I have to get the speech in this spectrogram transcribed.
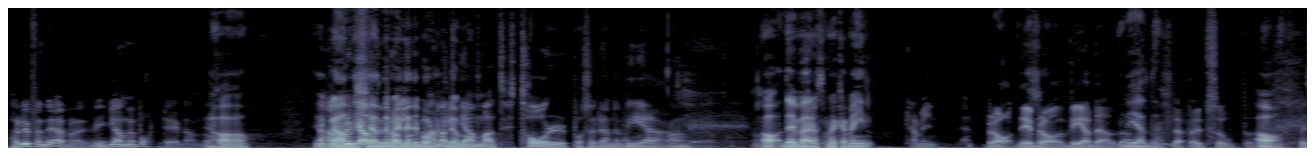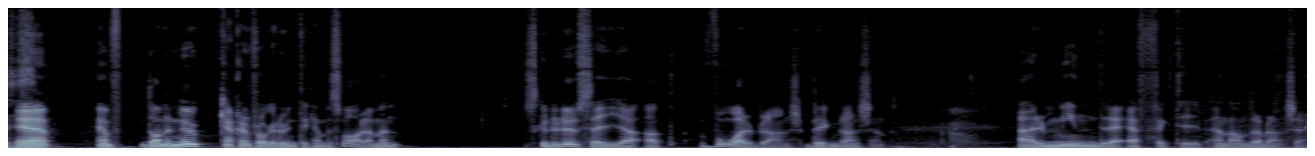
Har du funderat på det? Vi glömmer bort det ibland. Ja, Han ibland känner mig prata lite om- Han har ett bortglömd. gammalt torp och så renoverar han det. Ja, det värms med kamin. Kamin. Bra, det är bra. Vedeld. Ved. Släppa ut sot. Och så. Ja, precis. Eh, en, Daniel, nu kanske en fråga du inte kan besvara, men skulle du säga att vår bransch, byggbranschen, är mindre effektiv än andra branscher?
